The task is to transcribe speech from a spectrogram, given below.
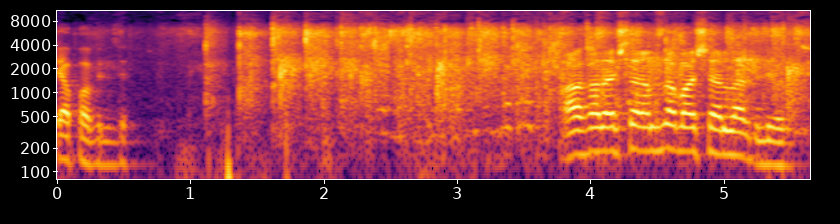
yapabildi. Arkadaşlarımıza başarılar diliyoruz.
